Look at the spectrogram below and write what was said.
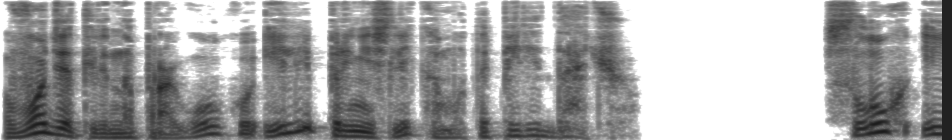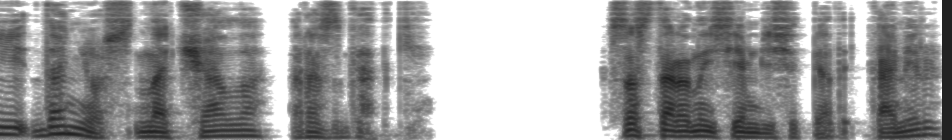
водят ли на прогулку или принесли кому-то передачу. Слух и донес начало разгадки. Со стороны 75-й камеры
